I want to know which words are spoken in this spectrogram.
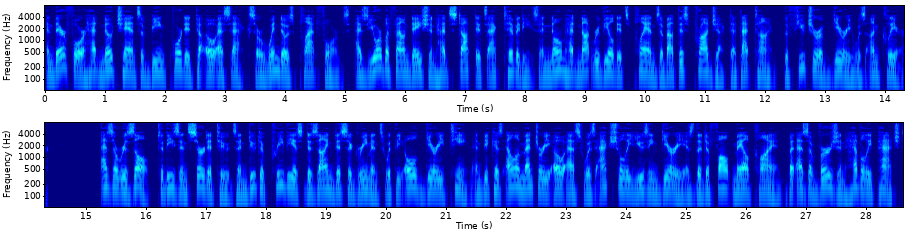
and therefore had no chance of being ported to OS X or Windows platforms, as Yorba Foundation had stopped its activities and GNOME had not revealed its plans about this project at that time. The future of Geary was unclear. As a result, to these incertitudes and due to previous design disagreements with the old Geary team and because Elementary OS was actually using Geary as the default mail client but as a version heavily patched,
